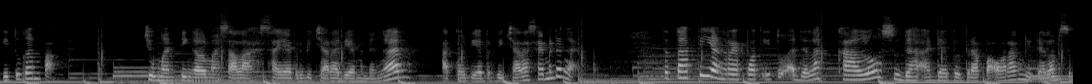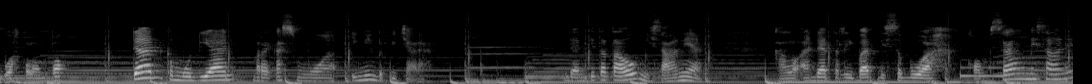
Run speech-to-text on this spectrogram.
itu gampang. Cuman tinggal masalah saya berbicara dia mendengar atau dia berbicara saya mendengar. Tetapi yang repot itu adalah kalau sudah ada beberapa orang di dalam sebuah kelompok dan kemudian mereka semua ingin berbicara. Dan kita tahu misalnya kalau Anda terlibat di sebuah komsel misalnya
